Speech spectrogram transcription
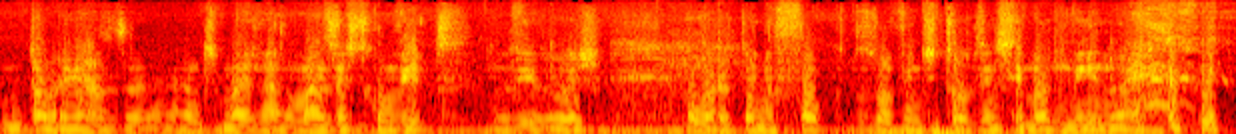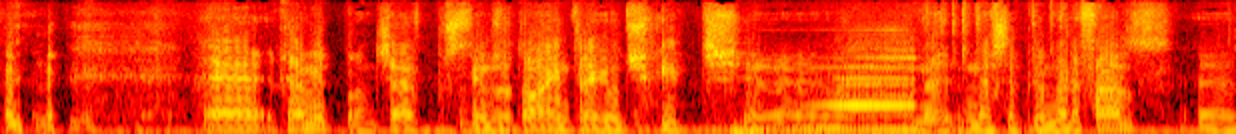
Muito obrigado, antes de mais, mais este convite no dia de hoje. Agora tenho o foco dos ouvintes todos em cima de mim, não é? Eh, realmente, pronto, já procedemos então à entrega dos kits na- nesta primeira fase, eh,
